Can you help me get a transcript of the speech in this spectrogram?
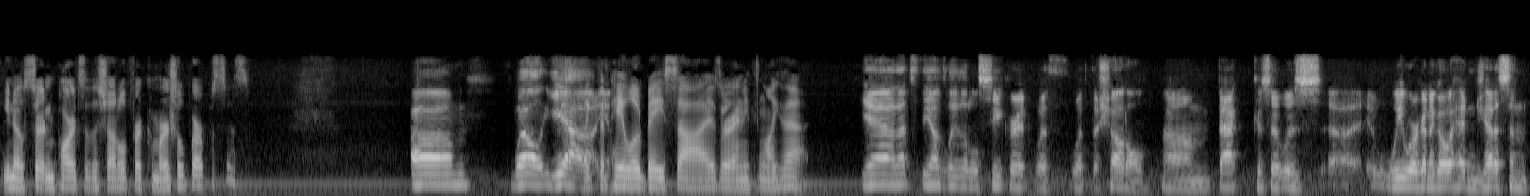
you know, certain parts of the shuttle for commercial purposes? Um. Well, yeah. Like the you know, payload bay size or anything like that? Yeah, that's the ugly little secret with with the shuttle. Um, back because it was uh, we were going to go ahead and jettison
